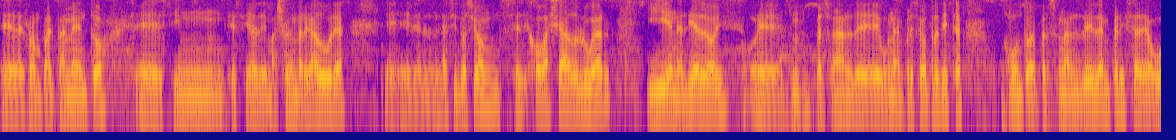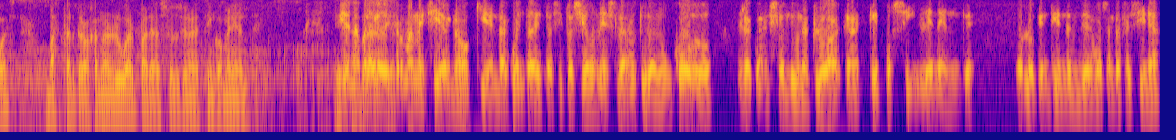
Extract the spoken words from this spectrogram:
eh, rompa el pavimento eh, sin que sea de mayor envergadura. la situación se dejó vallado el lugar y en el día de hoy personal de una empresa contratista junto al personal de la empresa de aguas va a estar trabajando en el lugar para solucionar este inconveniente. Bien, la palabra de Germán Messier, ¿no? Quien da cuenta de esta situación es la rotura de un codo, de la conexión de una cloaca que posiblemente, por lo que entienden de Agua Santafesina,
